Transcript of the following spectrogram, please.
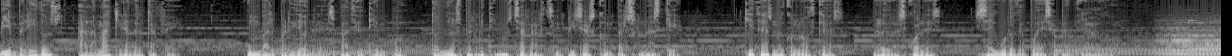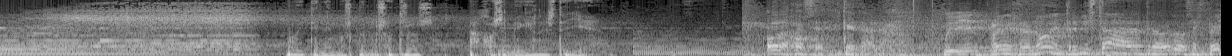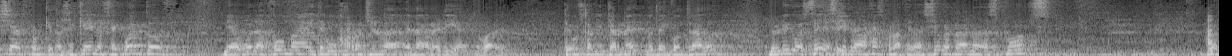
Bienvenidos a La Máquina del Café, un bar perdido en el espacio-tiempo donde nos permitimos charlar sin prisas con personas que quizás no conozcas, pero de las cuales seguro que puedes aprender algo. Hoy tenemos con nosotros a José Miguel Estelle. Hola José, ¿qué tal? Muy bien. Me dijeron, no, entrevista al entrenador de los specials porque no sé qué, no sé cuántos. Mi abuela fuma y tengo un jarrón chino en la, en la galería. No, vale. Te he buscado en internet, no te he encontrado. Lo único que sé es Sí. que trabajas para la Federación Catalana de Sports. Ah,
